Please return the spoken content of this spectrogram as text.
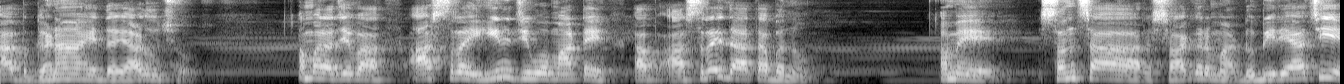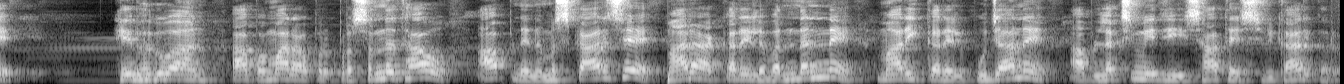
આપ ઘણાએ દયાળુ છો. અમારા જેવા આશ્રયહીન જીવો માટે આપ આશ્રયદાતા બનો. અમે સંસાર સાગરમાં ડૂબી રહ્યા છીએ. હે ભગવાન, આપ અમારા ઉપર પ્રસન્ન થાઓ. આપને નમસ્કાર છે. મારા કરેલ વંદનને, મારી કરેલ પૂજાને આપ લક્ષ્મીજી સાથે સ્વીકાર કરો.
